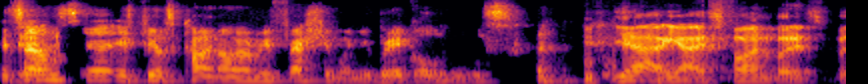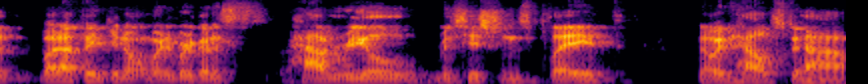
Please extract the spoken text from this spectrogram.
It Yeah. sounds. Uh, it feels kind of refreshing when you break all the rules. yeah yeah it's fun but it's but but i think you know when we're gonna have real musicians play it you no it helps to have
